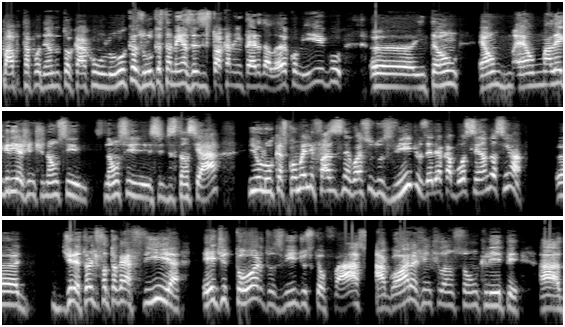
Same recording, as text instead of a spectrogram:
tá podendo tocar com o Lucas. O Lucas também às vezes toca no Império da Lã comigo. Uh, então é, um, é uma alegria a gente não se não se, se distanciar. E o Lucas, como ele faz esse negócio dos vídeos, ele acabou sendo assim, ó, uh, diretor de fotografia, editor dos vídeos que eu faço. Agora a gente lançou um clipe há,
